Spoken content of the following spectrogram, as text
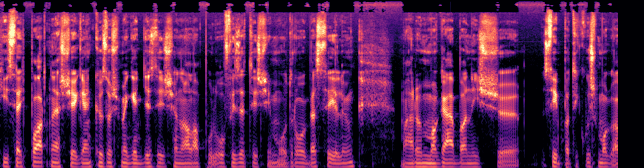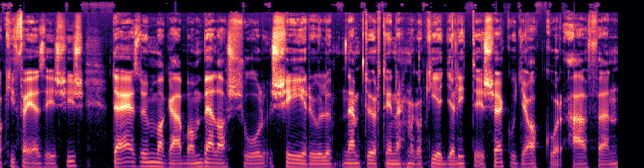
hisz egy partnerségen, közös megegyezésen alapuló fizetési módról beszélünk, már önmagában is szimpatikus maga a kifejezés is, de ez önmagában belassul, sérül, nem történnek meg a kiegyenlítések, ugye akkor áll fenn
